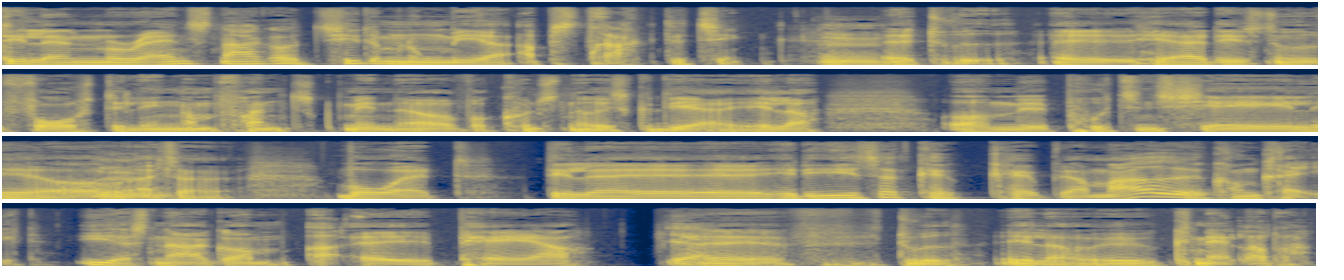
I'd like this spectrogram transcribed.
Dylan Moran snakker jo tit om nogle mere abstrakte ting. Mm. Øh, du ved, øh, her er det sådan noget forestilling om franskmænd, og hvor kunstneriske de er, eller om øh, potentiale, og, mm. altså, hvor at Dylan, Eddie Izzard kan, kan være meget konkret i at snakke om øh, pærer, Ja. øh, du ved, eller øh, knaller der.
